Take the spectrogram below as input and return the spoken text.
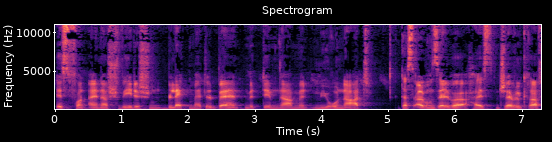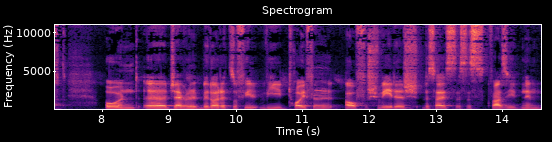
ist von einer schwedischen Black Metal Band mit dem Namen Myronat. Das Album selber heißt Javelkraft und äh, Javel bedeutet so viel wie Teufel auf Schwedisch. Das heißt, es ist quasi eine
